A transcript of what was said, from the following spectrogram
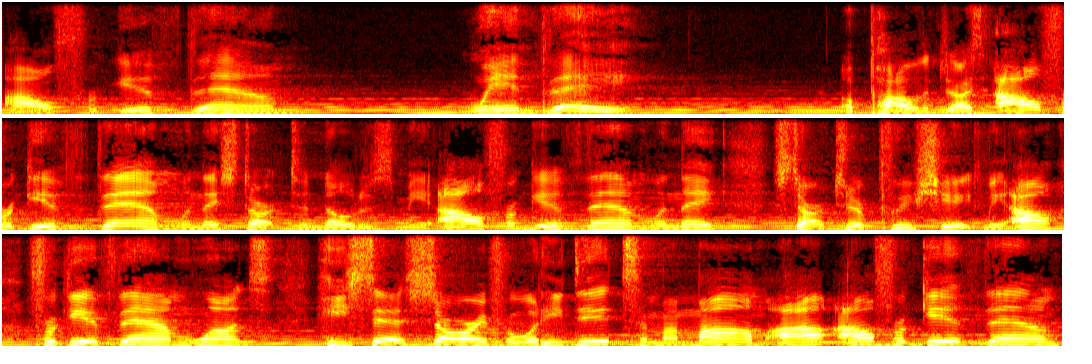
I'll forgive them when they apologize. I'll forgive them when they start to notice me. I'll forgive them when they start to appreciate me. I'll forgive them once he says sorry for what he did to my mom. I'll, I'll forgive them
